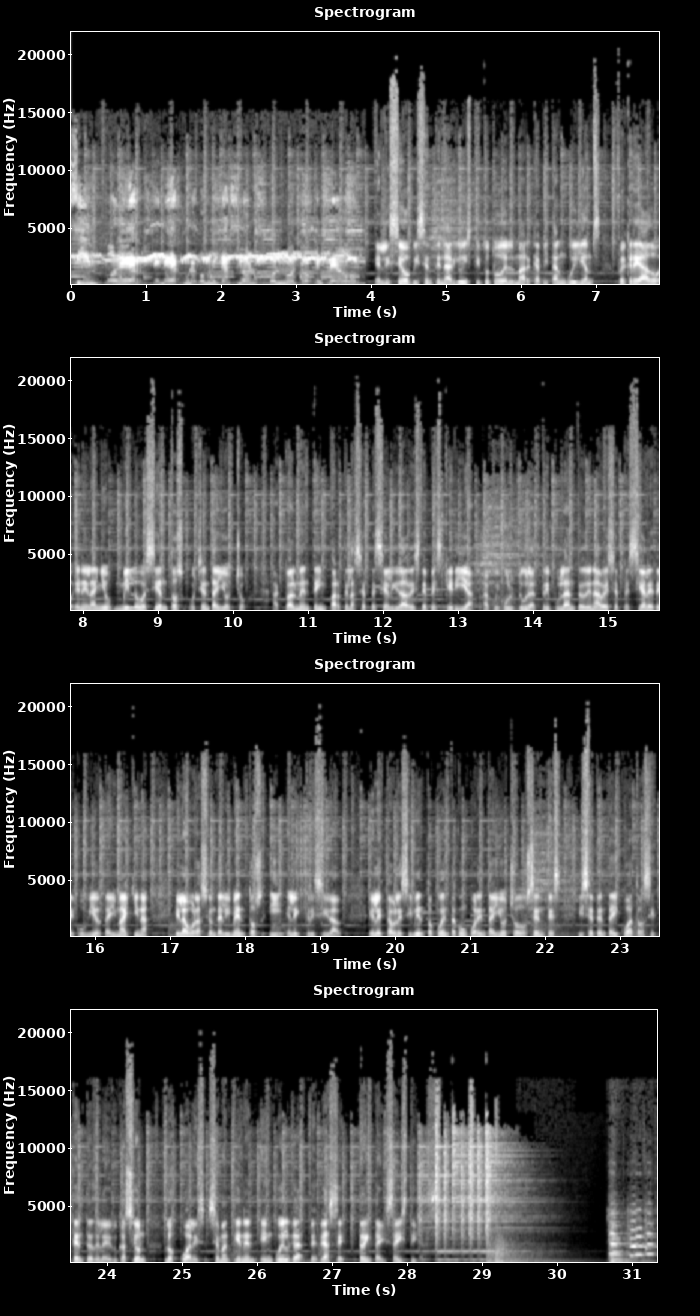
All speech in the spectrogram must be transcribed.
sin poder tener una comunicación con nuestro empleador. El Liceo Bicentenario Instituto del Mar Capitán Williams fue creado en el año 1988. Actualmente imparte las especialidades de pesquería, acuicultura, tripulante de naves especiales de cubierta y máquina, elaboración de alimentos y electricidad. El establecimiento cuenta con 48 docentes y 74 asistentes de la educación, los cuales se mantienen en huelga desde hace 36 días.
